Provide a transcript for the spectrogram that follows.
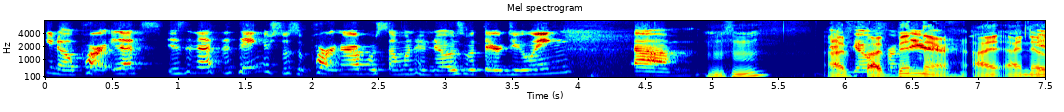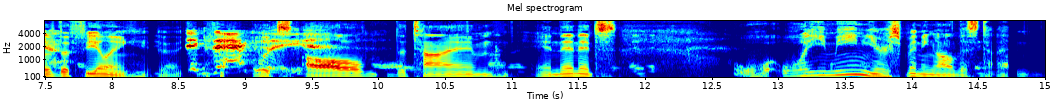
you know part that's isn't that the thing you're supposed to partner up with someone who knows what they're doing um Mm-hmm. I've I've been there. there. I I know Yeah. the feeling. exactly It's all the time, and then it's. "Wh- What do you mean you're spending all this time?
